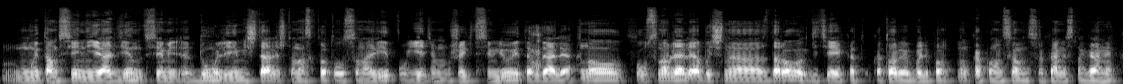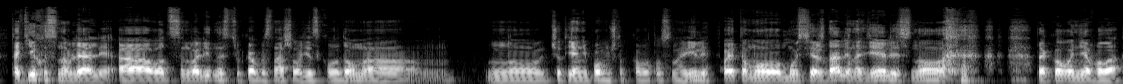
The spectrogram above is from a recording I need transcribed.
мы там все не один, все думали и мечтали, что нас кто-то усыновит, уедем жить в семью и так далее. Но усыновляли обычно здоровых детей, которые были, ну, как полноценными, с руками, с ногами. Таких усыновляли, а вот с инвалидностью, как бы с нашего детского дома ну, что-то я не помню, чтобы кого-то установили. Поэтому мы все ждали, надеялись, но такого не было.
